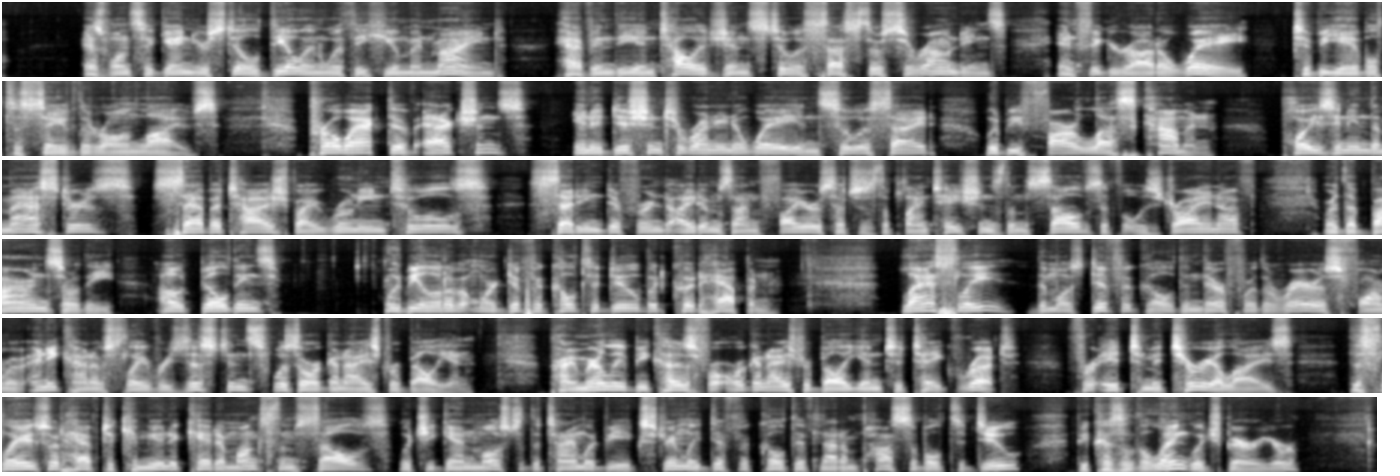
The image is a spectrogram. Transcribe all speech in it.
as once again you're still dealing with the human mind, having the intelligence to assess their surroundings and figure out a way to be able to save their own lives. Proactive actions, in addition to running away and suicide, would be far less common poisoning the masters, sabotage by ruining tools, setting different items on fire, such as the plantations themselves if it was dry enough, or the barns or the outbuildings, would be a little bit more difficult to do, but could happen. Lastly, the most difficult and therefore the rarest form of any kind of slave resistance was organized rebellion, primarily because for organized rebellion to take root, for it to materialize, the slaves would have to communicate amongst themselves, which again, most of the time would be extremely difficult, if not impossible, to do because of the language barrier.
